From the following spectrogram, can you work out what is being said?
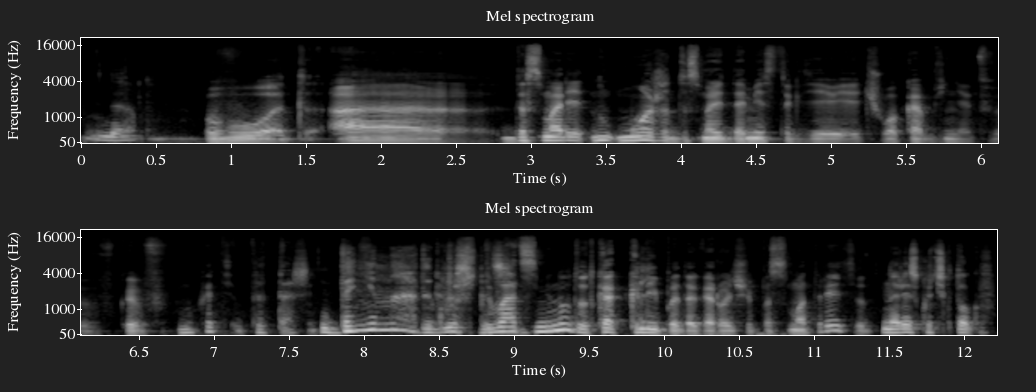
да. Вот. А досмотреть, ну, может досмотреть до места, где чувака обвиняют в... ну, хотя, да даже... Да не надо, господи. 20 минут, вот как клип это, короче, посмотреть, вот, Нарезку тиктоков.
